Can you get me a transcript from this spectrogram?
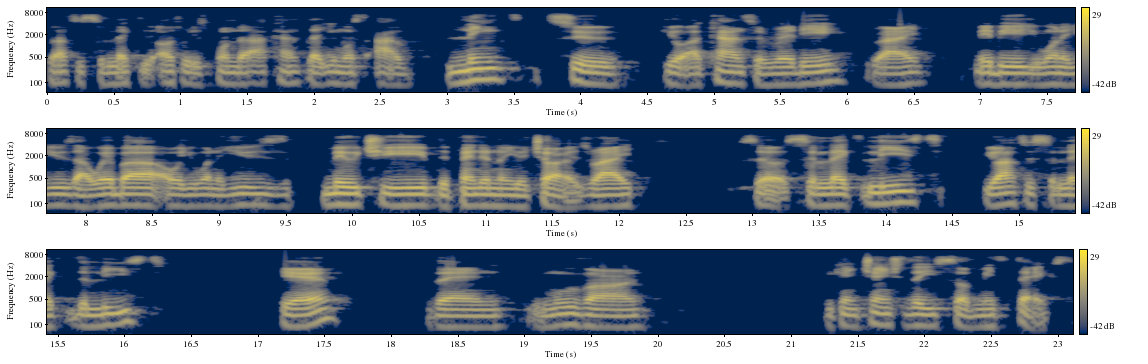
You have to select the autoresponder accounts that you must have linked to your accounts already right? Maybe you want to use Aweber or you want to use Mailchimp depending on your choice right? So select list. You have to select the list here. Then you move on. You can change the submit text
